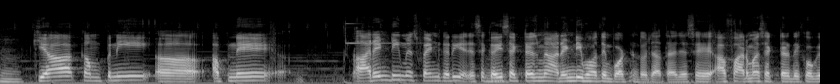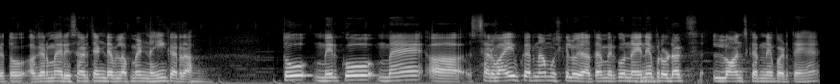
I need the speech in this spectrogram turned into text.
क्या कंपनी अपने आर एन डी में स्पेंड करी है? जैसे कई सेक्टर्स में आर एन डी बहुत इंपॉर्टेंट हो जाता है। जैसे आप फार्मा सेक्टर देखोगे तो अगर मैं रिसर्च एंड डेवलपमेंट नहीं कर रहा तो मेरे को मैं सरवाइव करना मुश्किल हो जाता है। मेरे को नए नए प्रोडक्ट्स लॉन्च करने पड़ते हैं।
